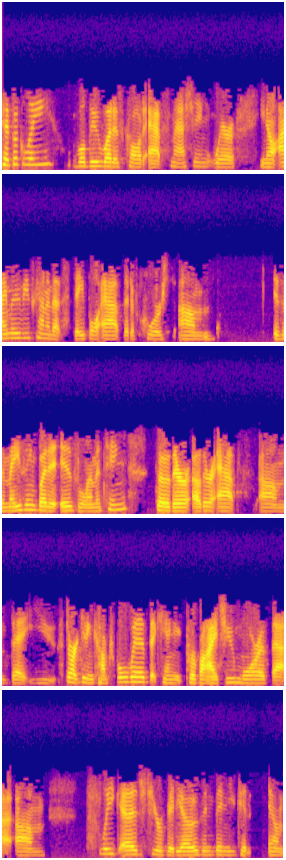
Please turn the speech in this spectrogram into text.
typically will do what is called app smashing where you know, iMovie's kind of that staple app that, of course, um, is amazing, but it is limiting. So there are other apps um, that you start getting comfortable with that can provide you more of that um, sleek edge to your videos, and then you can um,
